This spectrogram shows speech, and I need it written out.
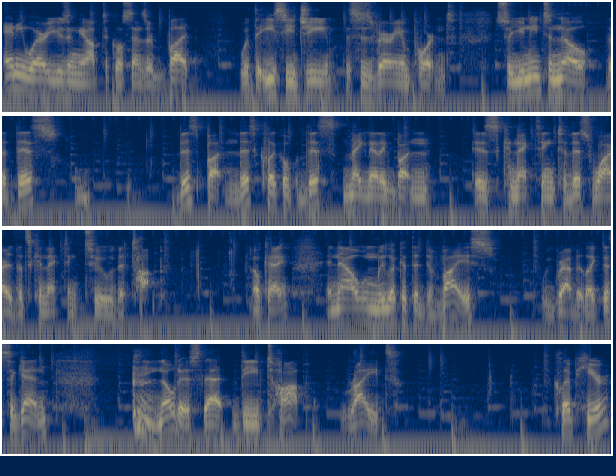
anywhere using the optical sensor, but with the ECG, this is very important. So you need to know that this this button, this click, this magnetic button is connecting to this wire that's connecting to the top. Okay, and now when we look at the device, we grab it like this again, notice that the top right clip here,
